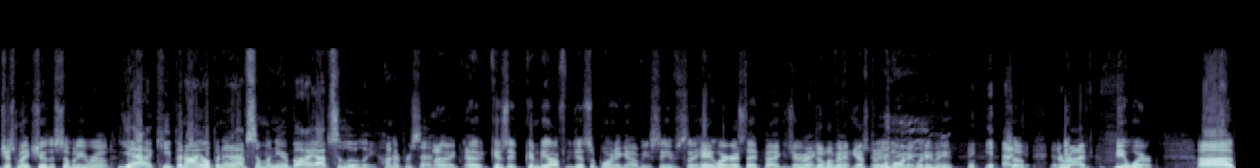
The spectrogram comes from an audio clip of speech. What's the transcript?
just make sure there's somebody around. yeah. Keep an eye open and have someone nearby. Absolutely, hundred percent. Because it can be awfully disappointing, obviously, if you say, "Hey, where is that package? Right, delivered yeah. it yesterday morning." What do you mean? Yeah, so it arrived. Be, be aware. Uh,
